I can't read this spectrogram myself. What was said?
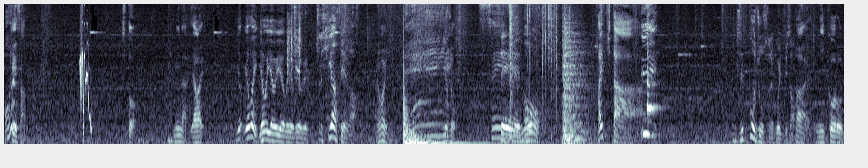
あれ？K さん。ちょっとみんなやばい。ややばいやばいやばいやばいやばいやばい。ちょっと冷や汗が。やばいね。いきましょ。うせーの。はい来た絶好調っすね小池さん。はい。ニコロビ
